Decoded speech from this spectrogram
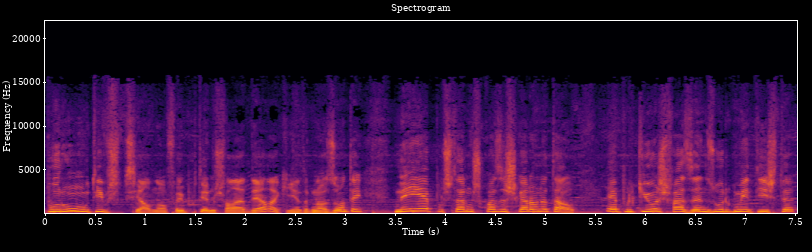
por um motivo especial. Não foi por termos falado dela aqui entre nós ontem, nem é por estarmos quase a chegar ao Natal. É porque hoje faz anos o argumentista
